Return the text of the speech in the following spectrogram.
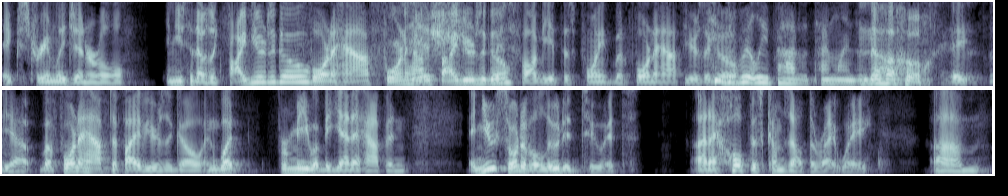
extremely general. and you said that was like five years ago. Four and a half, Four and a half, ish. five years ago? It's foggy at this point, but four and a half years ago. He's ago. really bad with timelines. No, It- yeah, but four and a half to five years ago. And what, for me, what began to happen, and you sort of alluded to it, and I hope this comes out the right way. Um,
